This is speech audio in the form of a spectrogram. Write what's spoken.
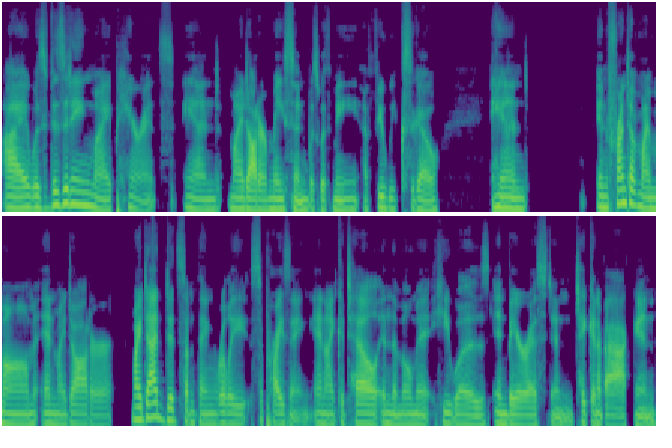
I was visiting my parents, and my daughter Mason was with me a few weeks ago. And in front of my mom and my daughter, my dad did something really surprising and i could tell in the moment he was embarrassed and taken aback and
